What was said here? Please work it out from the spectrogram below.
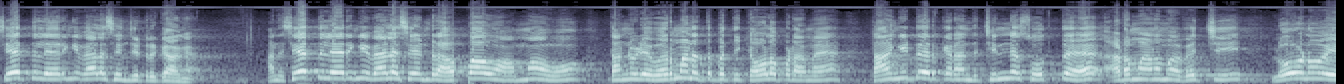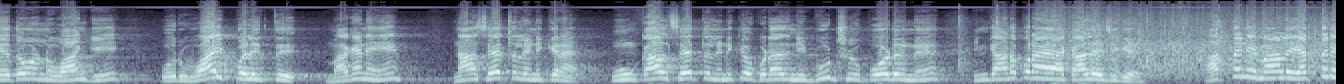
சேத்துல இறங்கி வேலை செஞ்சுட்டு இருக்காங்க. அந்த சேத்துல இறங்கி வேலை செய்கிற அப்பாவும் அம்மாவும் தன்னுடைய வருமானத்தை பற்றி கவலைப்படாமல் தாங்கிட்ட இருக்கிற அந்த சின்ன சொத்தை அடமானமாக வச்சு லோனோ ஏதோ ஒன்று வாங்கி ஒரு வாய்ப்பளித்து மகனே நான் சேத்துல நிற்கிறேன் உன் கால் சேத்துல நிற்கக்கூடாது நீ பூட் ஷூ போடுன்னு இங்கே அனுப்புகிறேன் காலேஜுக்கு அத்தனை மேலே எத்தனை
